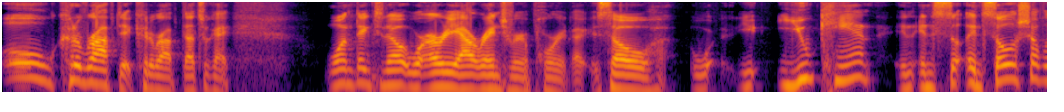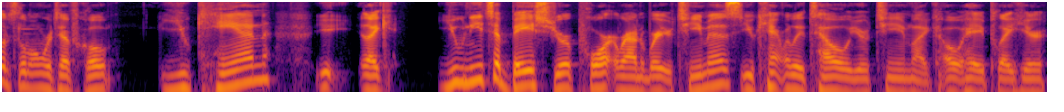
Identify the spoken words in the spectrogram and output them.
oh, could have wrapped it, could have wrapped. That's okay. One thing to note: we're already outrange for report, uh, so you you can't in in, in solo shuffle. It's a little more difficult. You can you like you need to base your port around where your team is. You can't really tell your team like, oh, hey, play here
